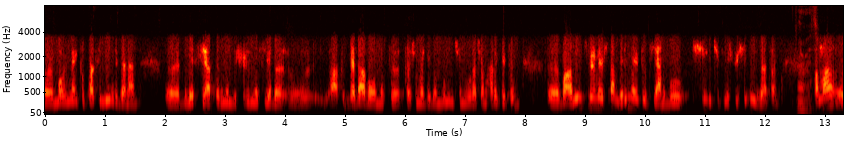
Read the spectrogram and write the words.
e, Movimento Passe Libre denen e, bilet fiyatlarının düşürülmesi ya da e, artık bedava olması taşımacılığın bunun için uğraşan hareketin e, varlığı 2005'ten beri mevcut. Yani bu şimdi çıkmış bir şey değil zaten. Evet. Ama e,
